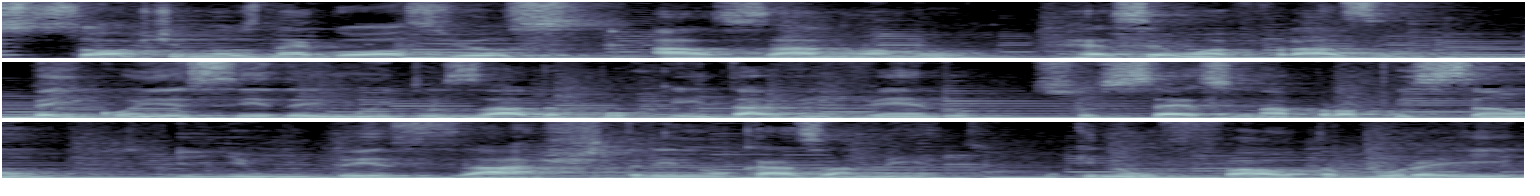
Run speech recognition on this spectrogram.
Sorte nos negócios, azar no amor. Essa é uma frase bem conhecida e muito usada por quem está vivendo sucesso na profissão e um desastre no casamento. Que não falta por aí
